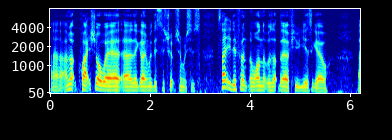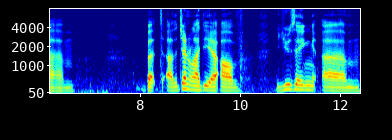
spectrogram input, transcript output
uh, I'm not quite sure where uh, they're going with this description, which is slightly different than one that was up there a few years ago. Um, but uh, the general idea of using um,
